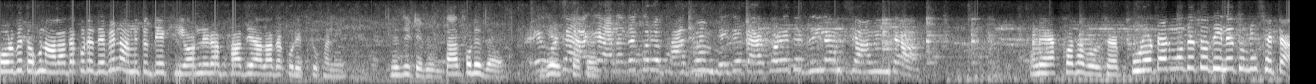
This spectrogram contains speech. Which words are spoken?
করবে তখন আলাদা করে দেবে না? আমি তো দেখি অন্যেরা ভাজে আলাদা করে একটুখানি। ভেজিটেবল তারপরে দেয়। আলাদা করে ভাজলাম ভেজে তারপরে তো দিলাম চাউমিনটা। মানে এক কথা বলছে পুরোটার মধ্যে তো দিলে তুমি সেটা।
